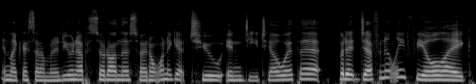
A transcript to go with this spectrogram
And like I said, I'm going to do an episode on this, so I don't want to get too in detail with it, but it definitely feel like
